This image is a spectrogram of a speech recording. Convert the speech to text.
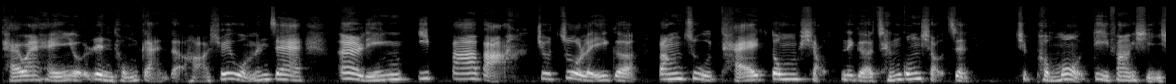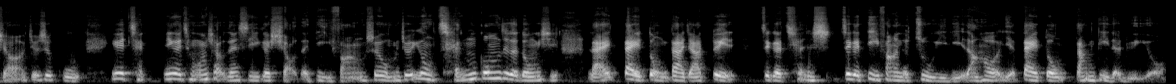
台湾很有认同感的哈，所以我们在二零一八吧就做了一个帮助台东小那个成功小镇去 promote 地方行销，就是鼓，因为成因为成功小镇是一个小的地方，所以我们就用成功这个东西来带动大家对。这个城市、这个地方的注意力，然后也带动当地的旅游。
